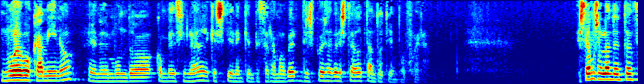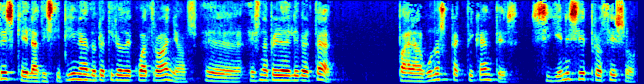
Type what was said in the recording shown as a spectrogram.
nuevo camino en el mundo convencional en el que se tienen que empezar a mover después de haber estado tanto tiempo fuera. Estamos hablando entonces que la disciplina de un retiro de cuatro años es una pérdida de libertad. Para algunos practicantes, si en ese proceso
